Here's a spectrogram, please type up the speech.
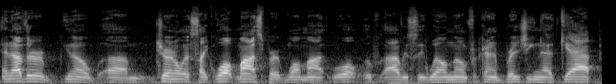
and other, you know, um, journalists like Walt Mossberg, Walt, Mo- Walt, obviously well known for kind of bridging that gap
